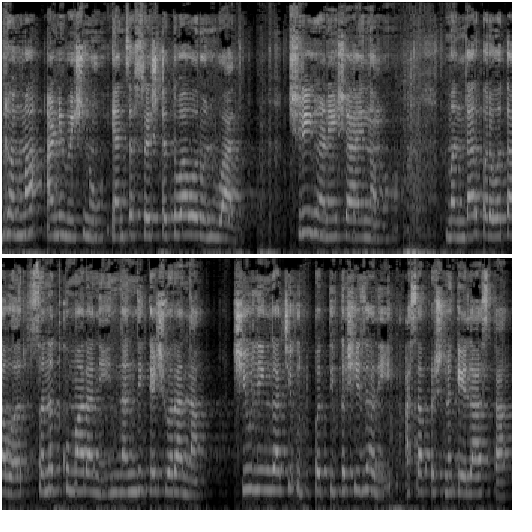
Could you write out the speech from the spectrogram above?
ब्रह्मा आणि विष्णू यांचा श्रेष्ठत्वावरून वाद. श्री गणेशाय नमः. मंदार पर्वतावर सनतकुमारांनी नंदिकेश्वरांना शिवलिंगाची उत्पत्ती कशी झाली असा प्रश्न केला असता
